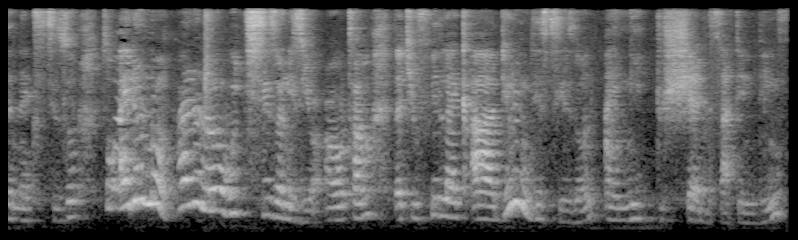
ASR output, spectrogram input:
the next season. So I don't know. I don't know which season is your autumn that you feel like uh, during this season I need to shed certain things.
